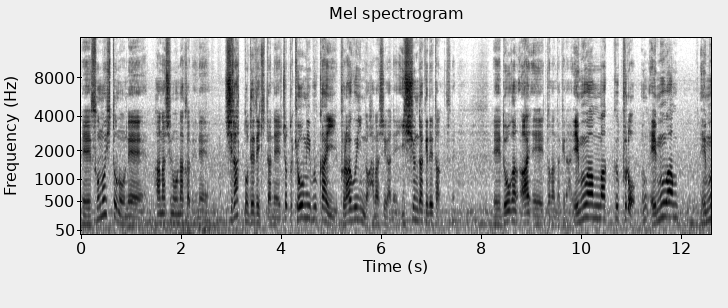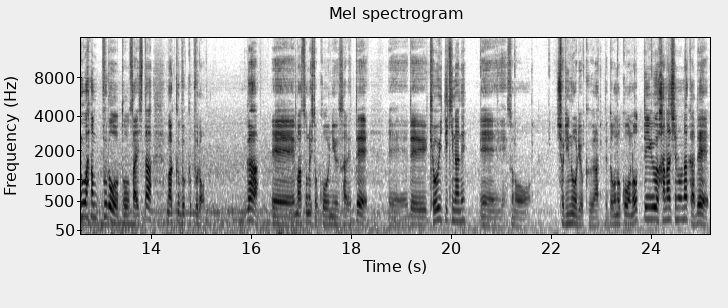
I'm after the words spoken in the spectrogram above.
えー、その人のね話の中でねちらっと出てきたねちょっと興味深いプラグインの話がね一瞬だけ出たんですね。えー、動画あえっ、となんだっけな M1Mac Pro、ん、M1 M1 Pro を搭載した MacBook Pro が、えーまあ、その人購入されて、えー、で驚異的なねえー、その処理能力があってどうのこうのっていう話の中で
